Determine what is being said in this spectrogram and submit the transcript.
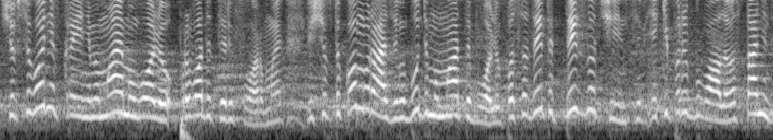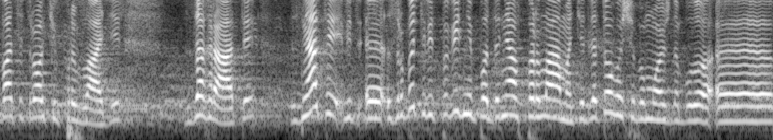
що сьогодні в країні ми маємо волю проводити реформи, і що в такому разі ми будемо мати волю посадити тих злочинців, які перебували останні 20 років при владі, за грати. Зняти від е, зробити відповідні подання в парламенті для того, щоб можна було е,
